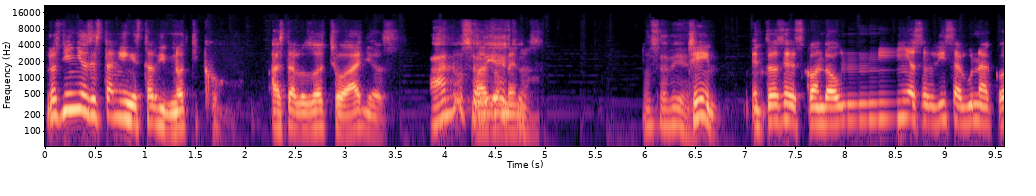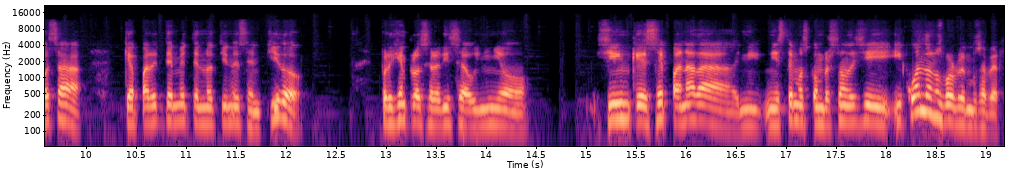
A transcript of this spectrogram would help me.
Los niños están en estado hipnótico hasta los ocho años. Ah, no sabía. Más o menos. No sabía. Sí, entonces cuando a un niño se le dice alguna cosa que aparentemente no tiene sentido, por ejemplo, se le dice a un niño sin que sepa nada ni, estemos conversando, dice, ¿y cuándo nos volvemos a ver?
